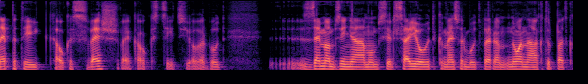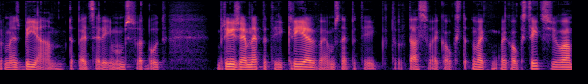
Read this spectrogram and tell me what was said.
nepatīk kaut kas svešs vai kaut kas cits, jo varbūt zemapziņā mums ir sajūta, ka mēs varbūt varam nonākt turpat, kur mēs bijām. Tāpēc arī mums varbūt brīžiem nepatīk krievi, vai mums nepatīk tas vai kaut kas, vai, vai kaut kas cits. Jo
